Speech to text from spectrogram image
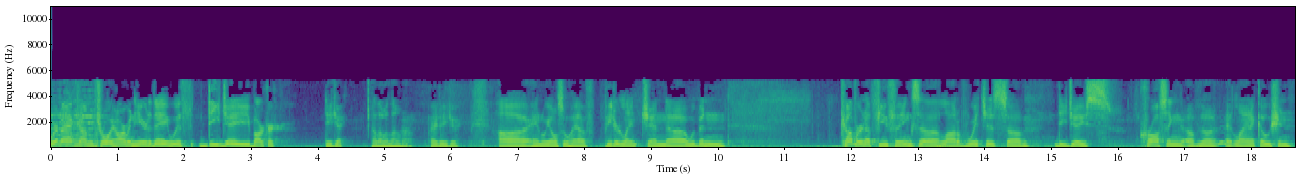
We're back. I'm Troy Harmon here today with DJ Barker. DJ. Hello, hello. Hey, DJ. Uh, and we also have Peter Lynch, and uh, we've been covering a few things, a lot of which is um, DJ's crossing of the Atlantic Ocean,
